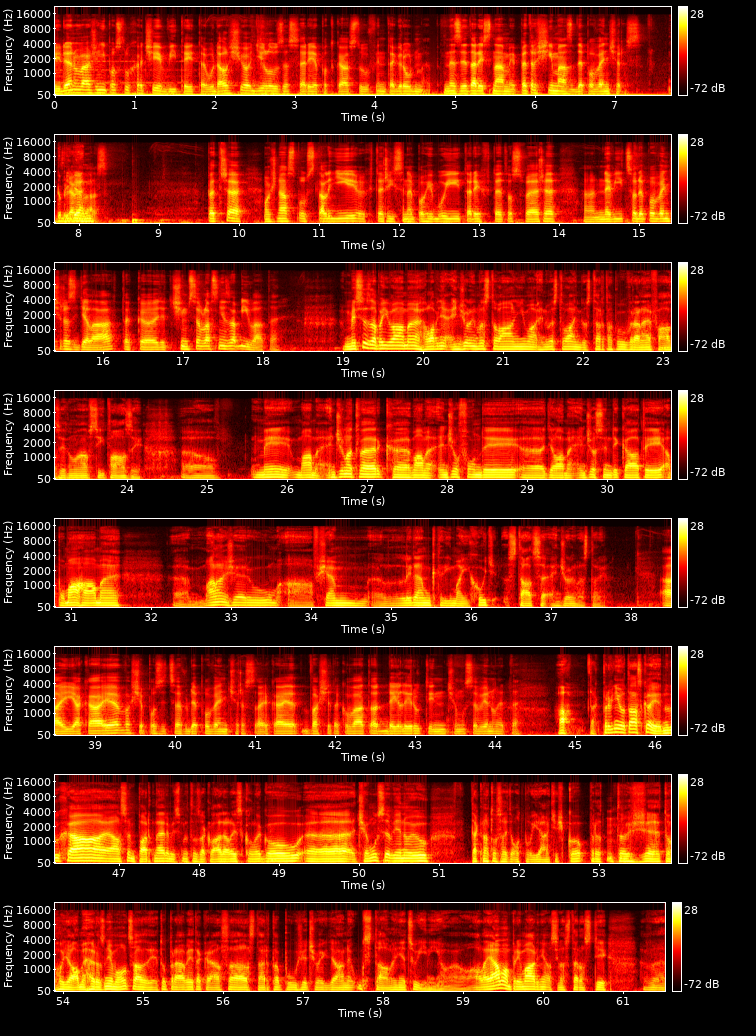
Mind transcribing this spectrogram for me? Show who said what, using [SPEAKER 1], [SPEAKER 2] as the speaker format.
[SPEAKER 1] Dobrý den, vážení posluchači, vítejte u dalšího dílu ze série podcastů Fintech Roadmap. Dnes je tady s námi Petr Šíma z Depo Ventures.
[SPEAKER 2] Dobrý Zdravím den. Vás.
[SPEAKER 1] Petře, možná spousta lidí, kteří se nepohybují tady v této sféře, neví, co Depo Ventures dělá, tak čím se vlastně zabýváte?
[SPEAKER 2] My se zabýváme hlavně angel investováním a investováním do startupů v rané fázi, to má v seed fázi. My máme Angel Network, máme Angel fondy, děláme Angel syndikáty a pomáháme eh, manažerům a všem lidem, kteří mají chuť stát se angel investory.
[SPEAKER 1] A jaká je vaše pozice v Depo Ventures a jaká je vaše taková ta daily routine, čemu se věnujete?
[SPEAKER 2] Ha, tak první otázka je jednoduchá. Já jsem partner, my jsme to zakládali s kolegou. Eh, čemu se věnuju? Tak na to se to odpovídá těžko, protože toho děláme hrozně moc a je to právě ta krása startupů, že člověk dělá neustále něco jiného. Jo. Ale já mám primárně asi na starosti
